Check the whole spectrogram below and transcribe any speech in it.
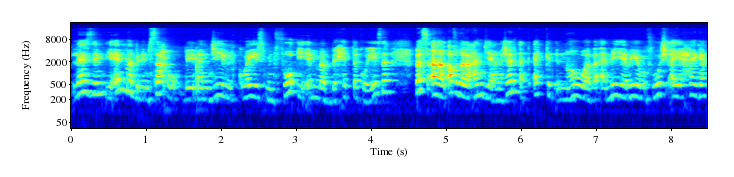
لازم يا إما بنمسحه بمنديل كويس من فوق يا إما بحتة كويسة. بس أنا الأفضل عندي علشان أتأكد إن هو بقى مية مية مفيهوش أي حاجة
